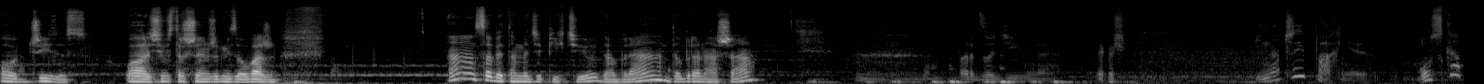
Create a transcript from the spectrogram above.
O, Jesus. O, ale się wystraszyłem, że mnie zauważy. A, on sobie tam będzie pichcił. Dobra, dobra nasza. Bardzo dziwne. Jakoś Inaczej pachnie. Muskat?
